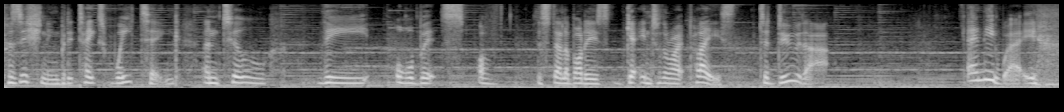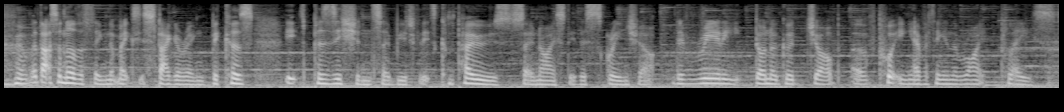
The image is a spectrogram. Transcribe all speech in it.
positioning, but it takes waiting until the orbits of the stellar bodies get into the right place to do that anyway. but that's another thing that makes it staggering because it's positioned so beautifully, it's composed so nicely, this screenshot. They've really done a good job of putting everything in the right place.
